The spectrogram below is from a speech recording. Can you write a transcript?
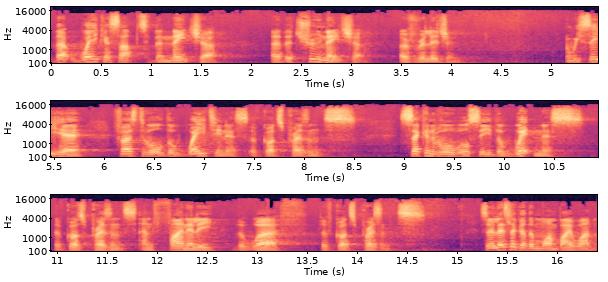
that wake us up to the nature, uh, the true nature of religion. And we see here, first of all, the weightiness of God's presence. Second of all, we'll see the witness of God's presence. And finally, the worth of God's presence. So let's look at them one by one.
